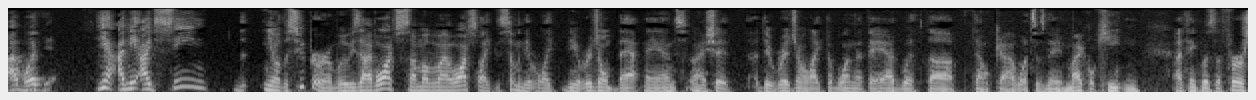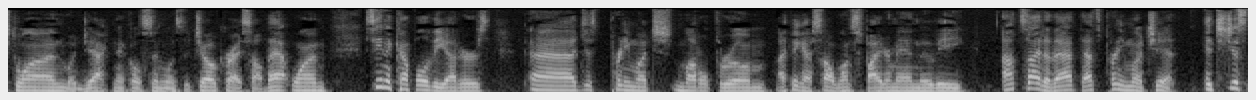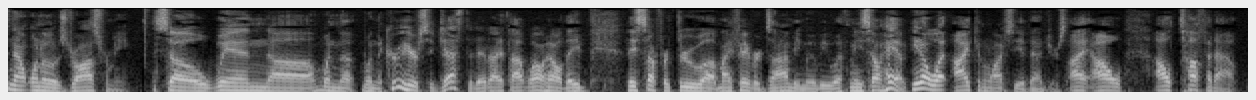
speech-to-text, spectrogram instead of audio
I'm with you. yeah, I mean, I've seen you know the superhero movies. I've watched some of them. I watched like some of the like the original Batman's. I should the original like the one that they had with uh oh god, what's his name? Michael Keaton. I think was the first one when Jack Nicholson was the Joker. I saw that one. Seen a couple of the others. Uh, just pretty much muddled through them. I think I saw one Spider-Man movie. Outside of that, that's pretty much it. It's just not one of those draws for me. So when uh, when the when the crew here suggested it, I thought, well, hell, they they suffered through uh, my favorite zombie movie with me. So hey, you know what? I can watch the Avengers. I, I'll I'll tough it out.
